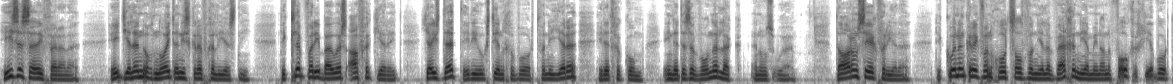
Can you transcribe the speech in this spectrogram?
Jesus sê vir hulle, het julle nog nooit in die skrif gelees nie? Die klip wat die bouers afgekeur het, juis dit het die hoeksteen geword. Van die Here het dit gekom en dit is 'n wonderlik in ons oë. Daarom sê ek vir julle, die koninkryk van God sal van julle weggeneem en aan 'n volk gegee word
